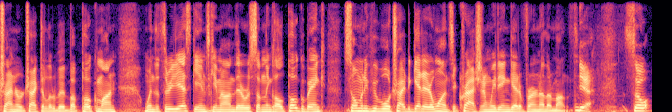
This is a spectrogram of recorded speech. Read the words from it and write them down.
trying to retract a little bit, but Pokemon when the 3DS games came out, there was something called Pokebank. So many people tried to get it at once, it crashed, and we didn't get it for another month. Yeah. So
